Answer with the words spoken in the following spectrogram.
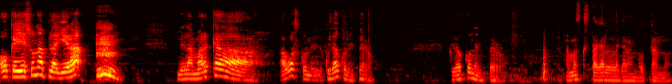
Ok, es una playera de la marca Aguas con el. Cuidado con el perro. Cuidado con el perro. Nada más que está la grandota, ¿no?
